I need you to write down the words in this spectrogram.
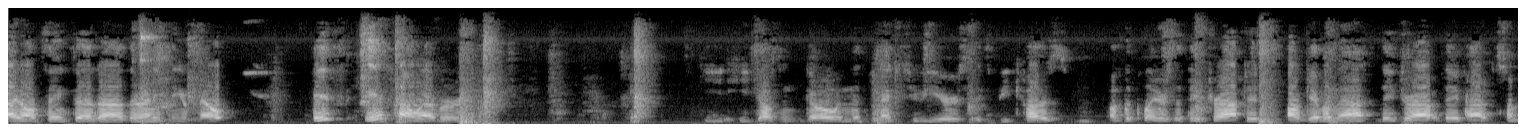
I don't think that uh, they're anything of note. If if however he doesn't go in the next two years, it's because of the players that they've drafted. I'll give them that. They've draft they've had some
